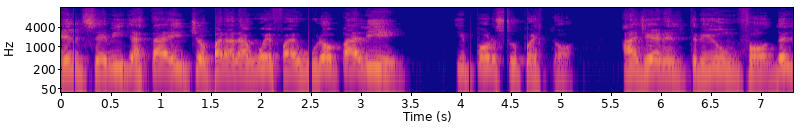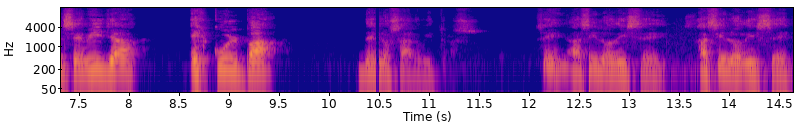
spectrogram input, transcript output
el Sevilla está hecho para la UEFA Europa League. Y por supuesto, ayer el triunfo del Sevilla es culpa de los árbitros. Sí, así lo dice, así lo dice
